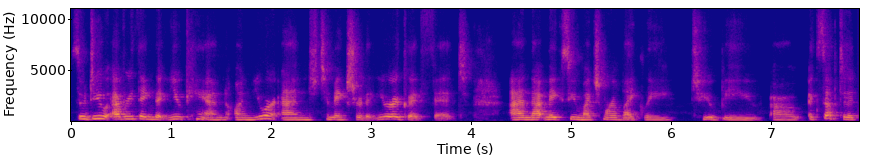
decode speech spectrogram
So do everything that you can on your end to make sure that you're a good fit. And that makes you much more likely to be uh, accepted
